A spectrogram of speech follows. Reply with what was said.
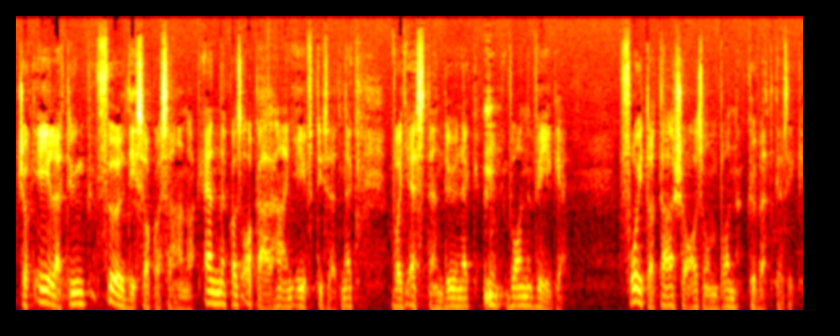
Csak életünk földi szakaszának, ennek az akárhány évtizednek, vagy esztendőnek van vége. Folytatása azonban következik.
